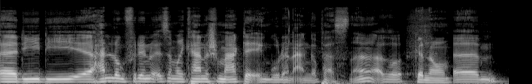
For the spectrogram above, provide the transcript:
äh, die, die Handlung für den US-amerikanischen Markt ja irgendwo dann angepasst, ne? Also, genau. Ähm,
